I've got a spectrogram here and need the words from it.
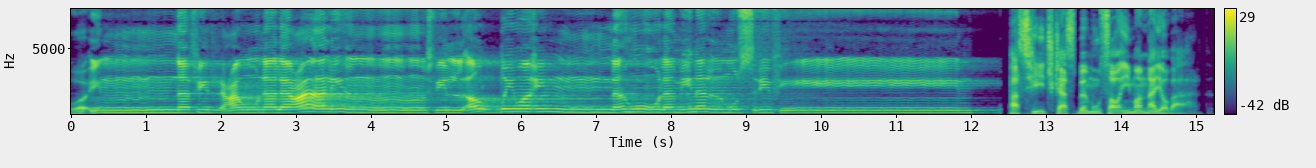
وَإِنَّ فِرْعَوْنَ لَعَالٍ فِي الْأَرْضِ وَإِنَّهُ لَمِنَ الْمُسْرِفِينَ. پس هیچ کس به موسی ایمان نیاورد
